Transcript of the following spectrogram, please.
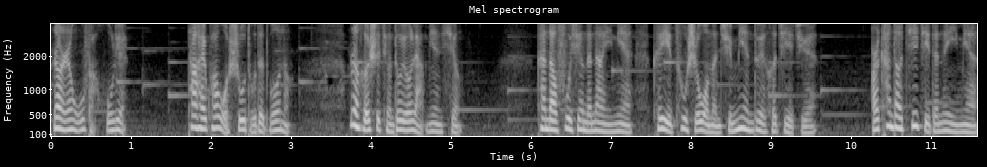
让人无法忽略，他还夸我书读得多呢。任何事情都有两面性，看到负性的那一面，可以促使我们去面对和解决；而看到积极的那一面，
